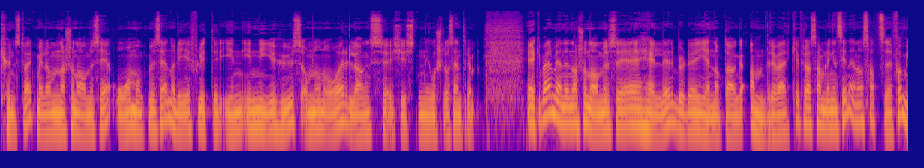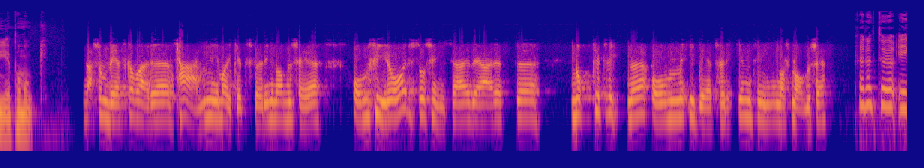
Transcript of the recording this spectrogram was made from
kunstverk mellom Nasjonalmuseet og Munch-museet når de flytter inn i nye hus om noen år langs kysten i Oslo sentrum. Ekeberg mener Nasjonalmuseet heller burde gjenoppdage andre verker fra samlingen sin enn å satse for mye på Munch. Dersom det skal være kjernen i markedsføringen av museet om fire år, så synes jeg det er et, eh, nok et vitne om idétørken til Nasjonalmuseet. Redaktør i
